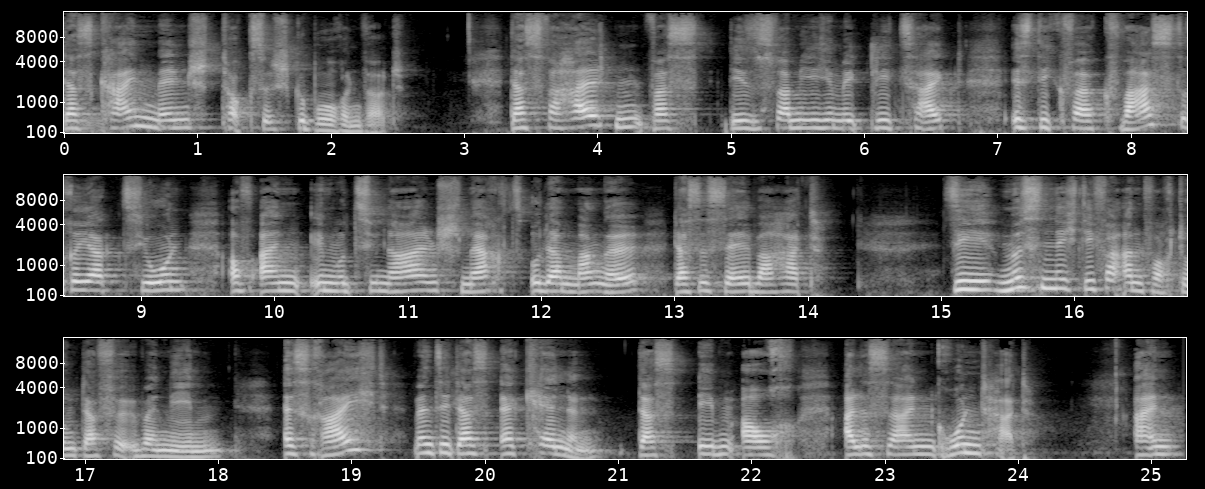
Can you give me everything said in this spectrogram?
dass kein Mensch toxisch geboren wird. Das Verhalten, was dieses Familienmitglied zeigt, ist die verquaste Reaktion auf einen emotionalen Schmerz oder Mangel, das es selber hat. Sie müssen nicht die Verantwortung dafür übernehmen. Es reicht, wenn Sie das erkennen, dass eben auch alles seinen Grund hat. Ein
